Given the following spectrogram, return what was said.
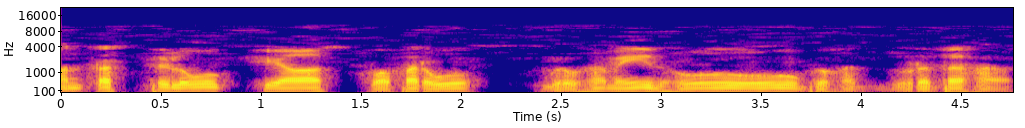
अन्तस्त्रिलोक्या स्वपरो गृहमेधो बृहद्व्रतः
